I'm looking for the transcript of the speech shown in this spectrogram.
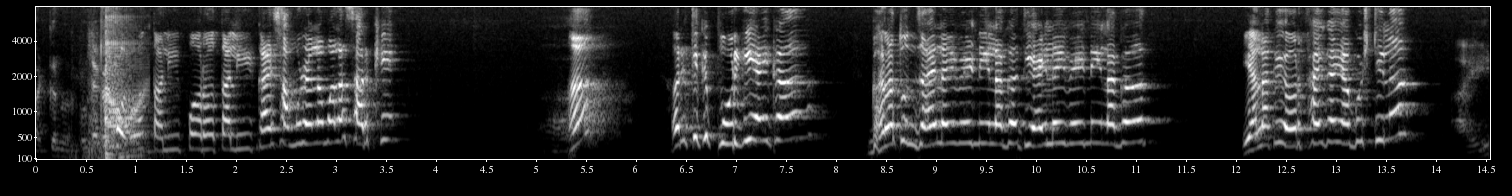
पटकन उरकून टाका. परत आली परत आली. काय सांगून राहिला मला सारखे? हा? अरे ती काही पोरगी आहे का? घरातून जायलाही वेळ नाही लागत यायलाही वेळ नाही लागत. याला काही अर्थ आहे का या गोष्टीला? आई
